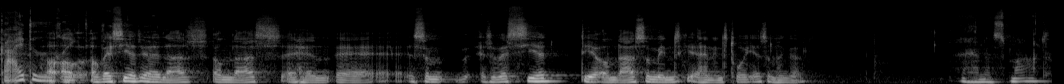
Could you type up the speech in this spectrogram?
Guidet Og, rigtigt. og, og hvad siger det Lars, om Lars, at han, øh, som, altså hvad siger det om Lars som menneske, at han instruerer, som han gør? at han er smart.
